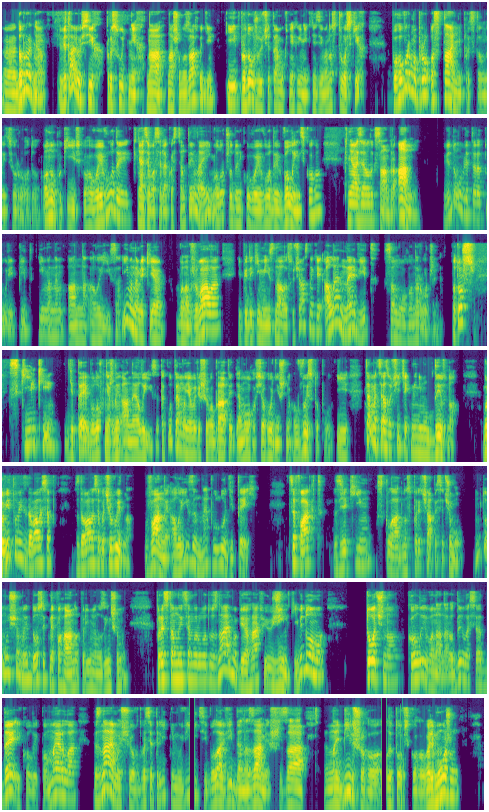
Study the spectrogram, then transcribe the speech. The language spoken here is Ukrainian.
Е, Доброго дня! Вітаю всіх присутніх на нашому заході. І продовжуючи тему княгині князів Інострозьких, поговоримо про останню представницю роду, онуку київського воєводи, князя Василя Костянтина і молодшу доньку воєводи Волинського, князя Олександра, Анну, відому в літературі під іменем Анна Алоїза, іменем, яке вона вживала і під яким її знали сучасники, але не від самого народження. Отож, скільки дітей було в княжни Анни Алоїзи? Таку тему я вирішив обрати для мого сьогоднішнього виступу. І тема ця звучить як мінімум дивно, бо відповідь здавалася б, здавалася б очевидна. В Анни Алоїзи не було дітей. Це факт, з яким складно сперечатися. Чому? Ну, тому що ми досить непогано порівняно з іншими представницями роду знаємо біографію жінки. Відомо точно, коли вона народилася, де і коли померла. Знаємо, що в 20-літньому віці була віддана заміж за найбільшого литовського вельможу,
